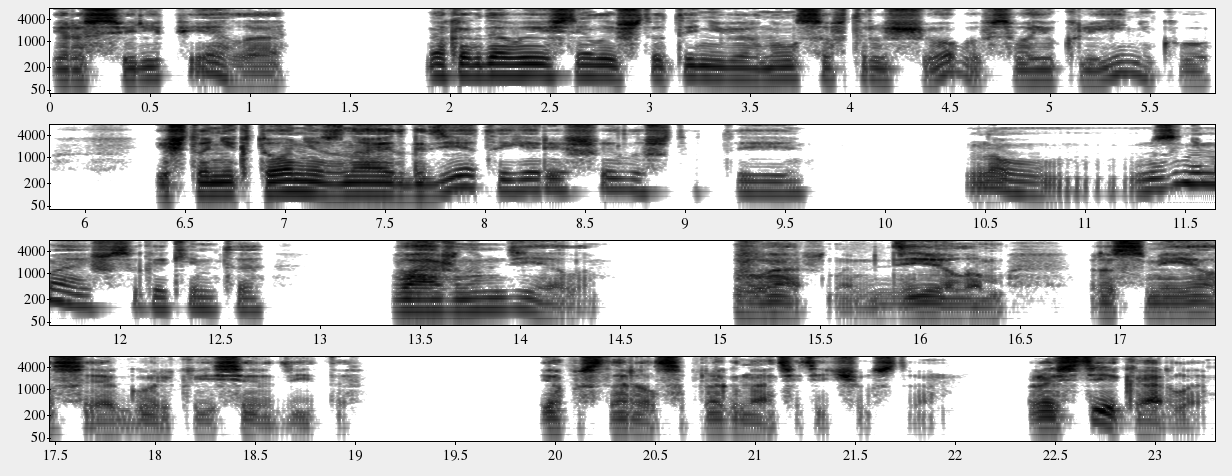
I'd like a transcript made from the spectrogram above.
и рассверепела. Но когда выяснилось, что ты не вернулся в трущобы, в свою клинику, и что никто не знает, где ты, я решила, что ты, ну, занимаешься каким-то важным делом». «Важным делом», Рассмеялся я горько и сердито. Я постарался прогнать эти чувства. Прости, Карла.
